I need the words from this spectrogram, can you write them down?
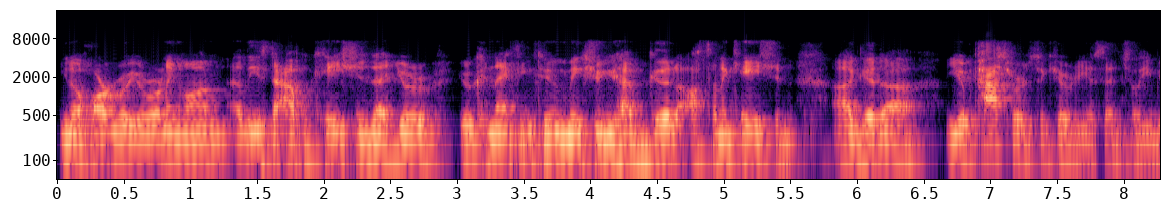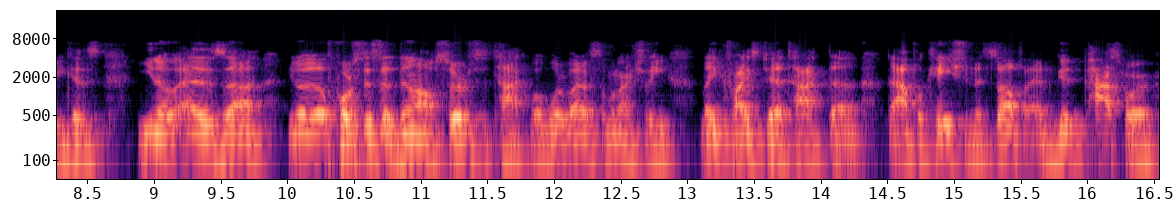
you know hardware you're running on at least the application that you're you're connecting to make sure you have good authentication uh, good uh, your password security essentially because you know as uh, you know of course this is a denial of service attack but what about if someone actually like tries to attack the the application itself? And good password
